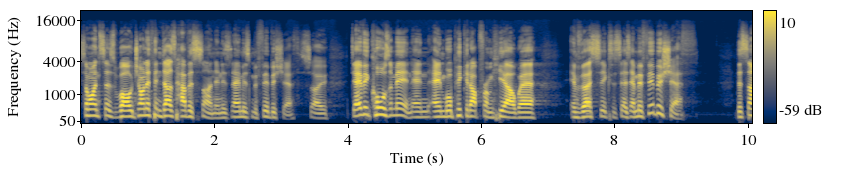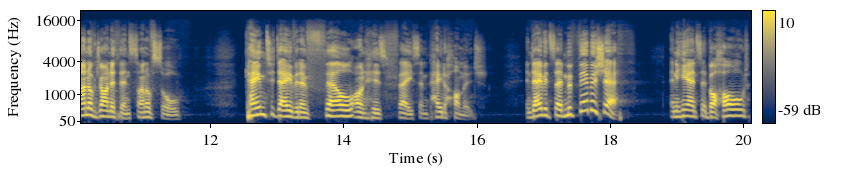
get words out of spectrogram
someone says, Well, Jonathan does have a son, and his name is Mephibosheth. So David calls him in, and, and we'll pick it up from here, where in verse 6 it says, And Mephibosheth, the son of Jonathan, son of Saul, came to David and fell on his face and paid homage. And David said, Mephibosheth. And he answered, Behold,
